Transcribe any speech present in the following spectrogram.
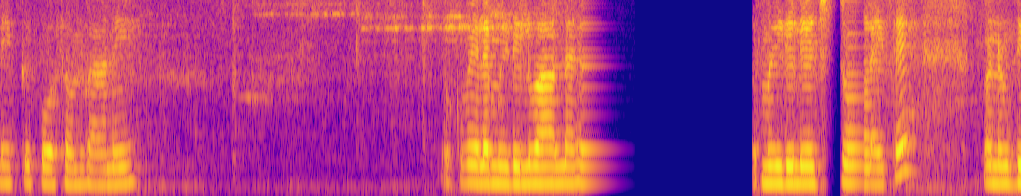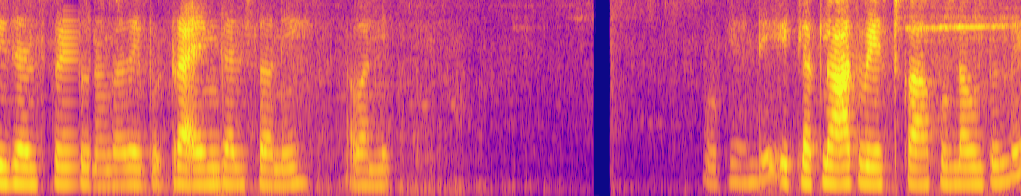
నెక్ కోసం కానీ ఒకవేళ మిడిల్ వాళ్ళ మిడిల్ ఏజ్ వాళ్ళైతే మనం డిజైన్స్ పెడుతున్నాం కదా ఇప్పుడు ట్రయాంగిల్స్ అని అవన్నీ. ఓకే అండి. ఇట్లా క్లాత్ వేస్ట్ కాకుండా ఉంటుంది.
